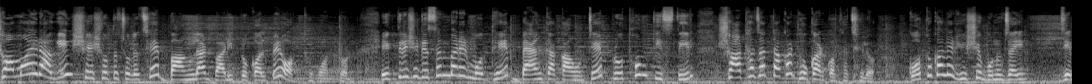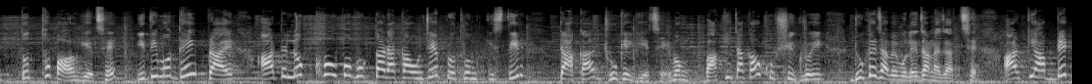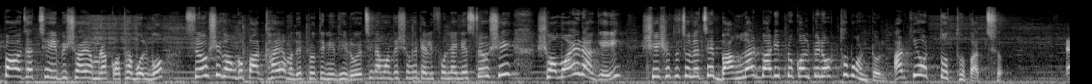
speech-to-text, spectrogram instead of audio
সময়ের আগে শেষ হতে চলেছে বাংলার বাড়ি প্রকল্পের অর্থ বন্টন। একত্রিশে ডিসেম্বরের মধ্যে ব্যাংক অ্যাকাউন্টে প্রথম কিস্তির ষাট হাজার টাকা ঢোকার কথা ছিল। গতকালের হিসেব অনুযায়ী যে তথ্য পাওয়া গিয়েছে, ইতিমধ্যেই প্রায় আট লক্ষ উপভোক্তার অ্যাকাউন্টে প্রথম কিস্তির টাকা ঢুকে গিয়েছে এবং বাকি টাকাও খুব শীঘ্রই ঢুকে যাবে বলে জানা যাচ্ছে। আর কি আপডেট পাওয়া যাচ্ছে এই বিষয়ে আমরা কথা বলব। শ্রেয়সী গঙ্গোপাধ্যায় আমাদের প্রতিনিধি রয়েছেন আমাদের সঙ্গে টেলিফোন লাইনে। শ্রেয়সী, সময়ের আগেই শেষ হতে চলেছে বাংলার বাড়ি প্রকল্পের অর্থ বন্টন আর কি তথ্য পাচ্ছ?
